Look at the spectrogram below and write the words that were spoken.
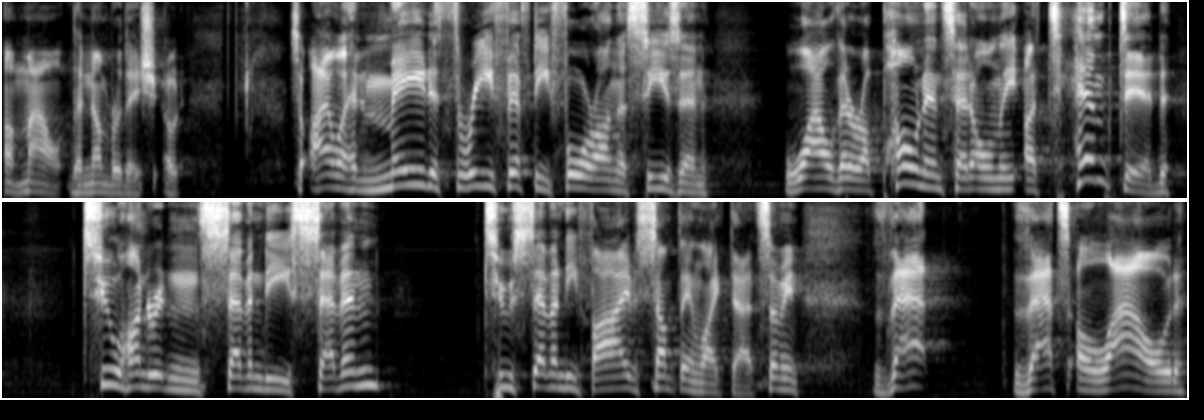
amount, the number they showed. So Iowa had made 354 on the season, while their opponents had only attempted 277, 275, something like that. So I mean, that that's allowed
